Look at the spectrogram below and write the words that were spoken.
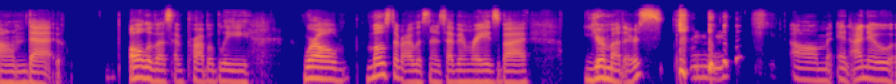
um that all of us have probably we're all most of our listeners have been raised by your mothers. Mm-hmm. um, and I know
